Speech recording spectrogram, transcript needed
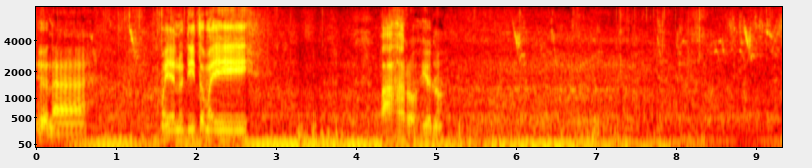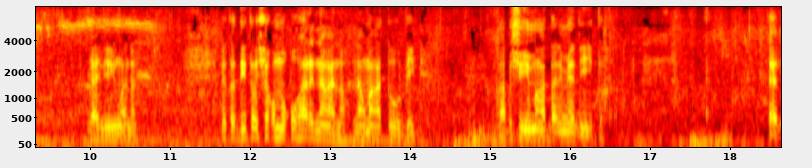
Yun na may ano dito may paharo yun no yan yun yung ano. Ito dito siya kumukuha rin ng ano ng mga tubig. Tapos yun yung mga tanim niya dito. And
